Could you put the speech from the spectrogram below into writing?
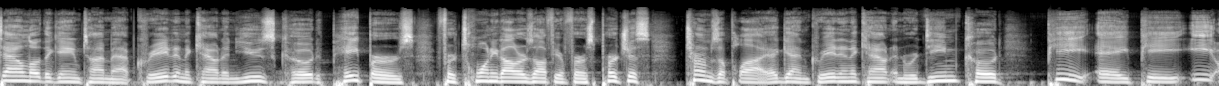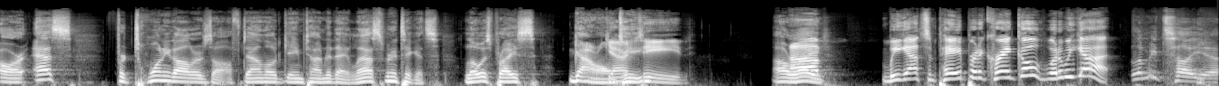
Download the Game Time app, create an account, and use code PAPERS for $20 off your first purchase. Terms apply. Again, create an account and redeem code P A P E R S for $20 off. Download Game Time today. Last minute tickets, lowest price guaranteed. Guaranteed. All right. Uh, we got some paper to crinkle. What do we got? Let me tell you.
